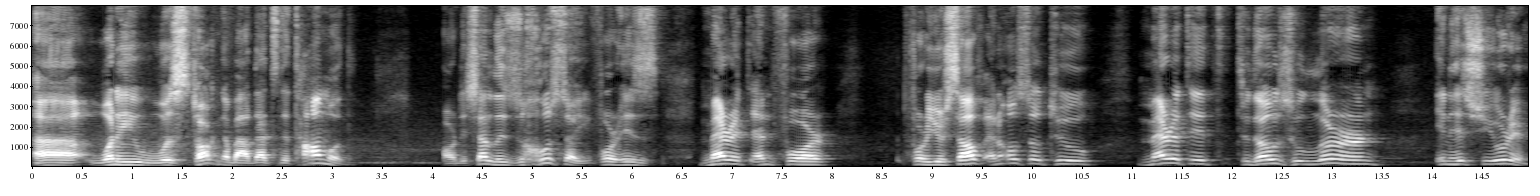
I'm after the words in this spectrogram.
uh, what he was talking about. That's the Talmud or the Shal for his merit and for for yourself, and also to merit it to those who learn in his shiurim.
